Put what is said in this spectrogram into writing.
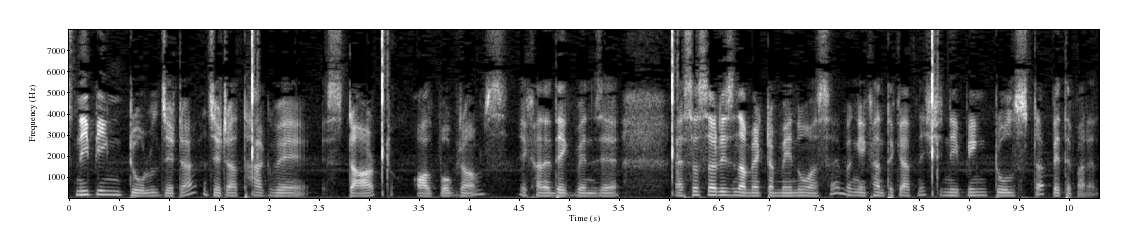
স্নিপিং টুল যেটা যেটা থাকবে স্টার্ট অল প্রোগ্রামস এখানে দেখবেন যে অ্যাসেসরিজ নামে একটা মেনু আছে এবং এখান থেকে আপনি স্নিপিং টুলসটা পেতে পারেন।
